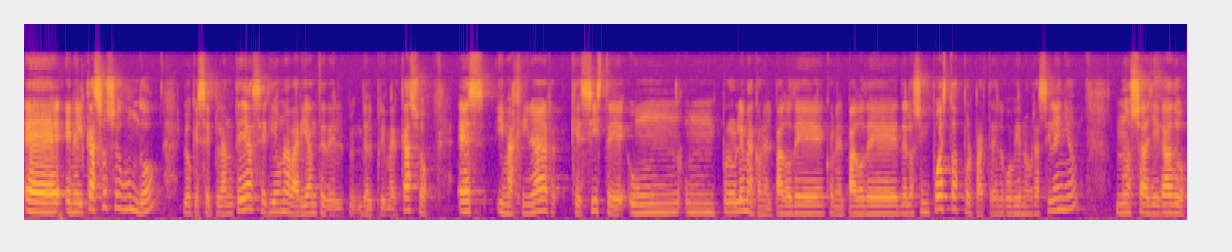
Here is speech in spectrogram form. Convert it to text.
Eh, en el caso segundo, lo que se plantea sería una variante del, primer caso, es imaginar que existe un, problema con el pago, de, los impuestos por parte del gobierno brasileño, no se ha llegado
